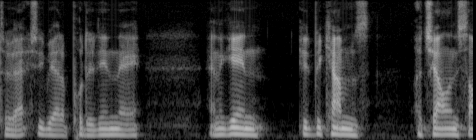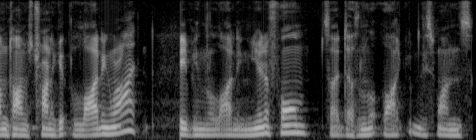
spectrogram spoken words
to actually be able to put it in there. And again, it becomes a challenge sometimes trying to get the lighting right, keeping the lighting uniform so it doesn't look like this one's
